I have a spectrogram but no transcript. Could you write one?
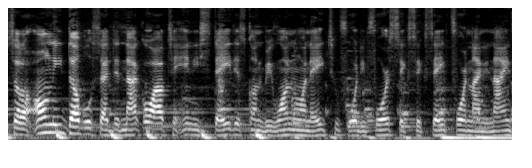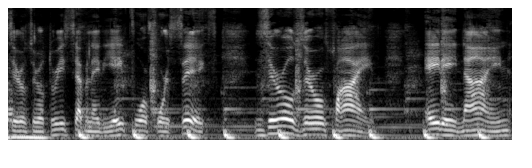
So the only doubles that did not go out to any state is going to be 118, 244, 668, 499, 003, 788, 446, 005, 889,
